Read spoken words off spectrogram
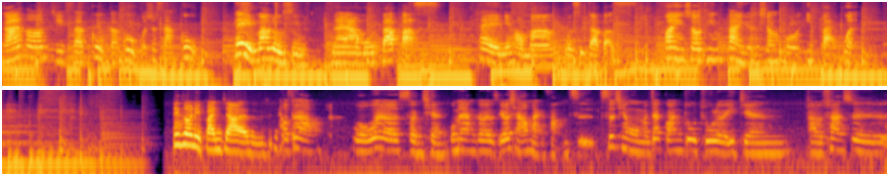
爱喝吉萨固嘎固，我是萨固。嘿，马鲁苏，奈阿姆达巴斯。嘿，你好吗？我是达巴斯。欢迎收听半圆生活一百问。听说你搬家了，是不是？哦，对啊，我为了省钱，我们两个有想要买房子。之前我们在关渡租了一间，呃，算是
